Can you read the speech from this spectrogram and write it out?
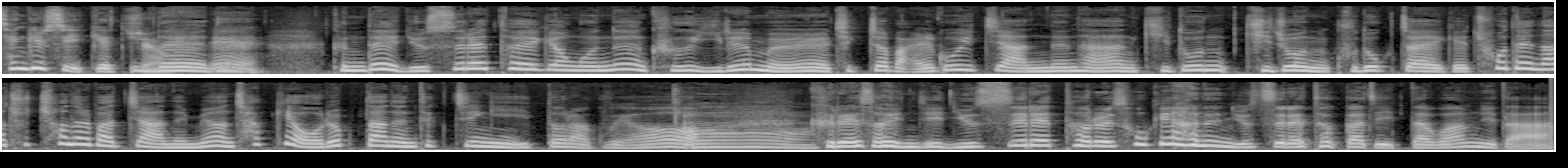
생길 수 있겠죠. 네, 네. 네. 근데 뉴스레터의 경우는 그 이름을 직접 알고 있지 않는 한 기존 기존 구독자에게 초대나 추천을 받지 않으면 찾기 어렵다는 특징이 있더라고요. 어. 그래서 이제 뉴스레터를 소개하는 뉴스레터까지 있다고 합니다.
